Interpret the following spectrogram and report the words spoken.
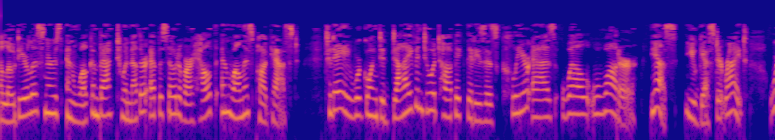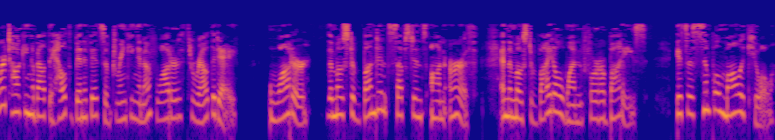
Hello, dear listeners, and welcome back to another episode of our health and wellness podcast. Today, we're going to dive into a topic that is as clear as, well, water. Yes, you guessed it right. We're talking about the health benefits of drinking enough water throughout the day. Water, the most abundant substance on earth and the most vital one for our bodies. It's a simple molecule,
